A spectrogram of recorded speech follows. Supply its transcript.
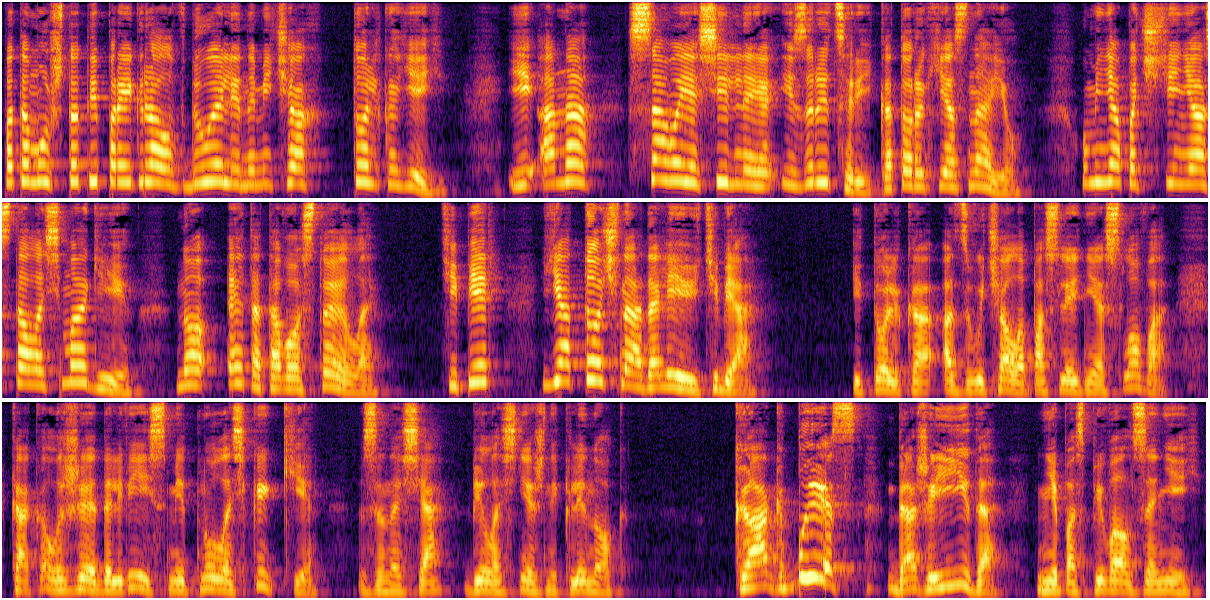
потому что ты проиграл в дуэли на мечах только ей. И она самая сильная из рыцарей, которых я знаю. У меня почти не осталось магии, но это того стоило. Теперь я точно одолею тебя!» И только отзвучало последнее слово, как лже-дельвей сметнулась к Икке, занося белоснежный клинок. «Как быс!» Даже Ида не поспевал за ней.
